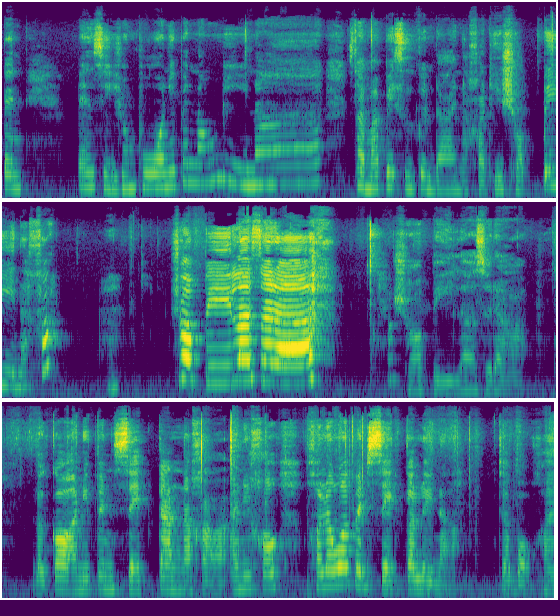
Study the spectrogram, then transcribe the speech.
เป็นเป็นสีชมพูอันนี้เป็นน้องหมีนะ สามารถไปซื้อกันได้นะคะที่ช้อปปีนะคะช้อปปี้ลาซาด้าช้อปปีลาซาดาแล้วก็อันนี้เป็นเซตกันนะคะ อันนี้เขาเขาเรียกว่าเป็นเซตกันเลยนะ จะบอกให้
